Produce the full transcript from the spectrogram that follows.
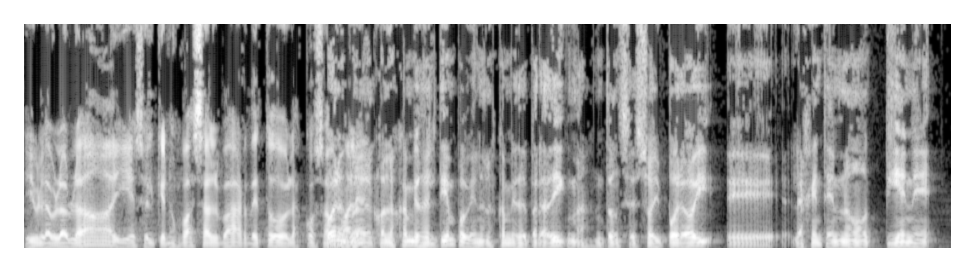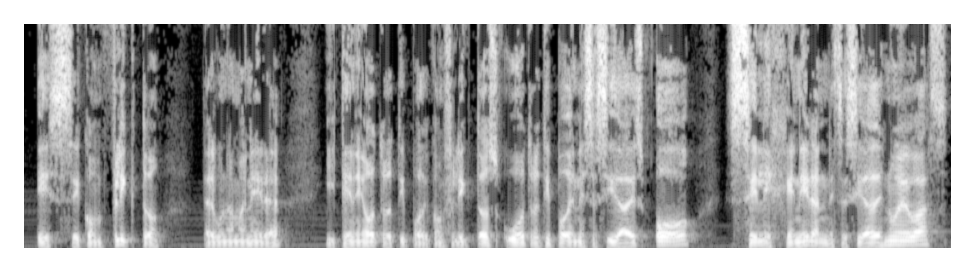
y bla, bla, bla, y es el que nos va a salvar de todas las cosas Bueno, con, malas. el- con los cambios del tiempo vienen los cambios de paradigma. Entonces, hoy por hoy, eh, la gente no tiene ese conflicto, de alguna manera, y tiene otro tipo de conflictos u otro tipo de necesidades, o se le generan necesidades nuevas.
